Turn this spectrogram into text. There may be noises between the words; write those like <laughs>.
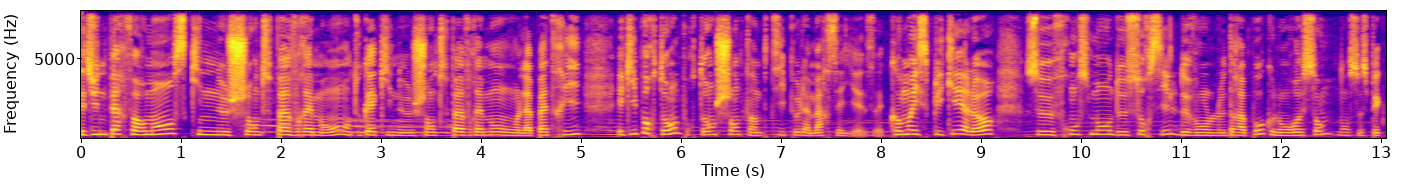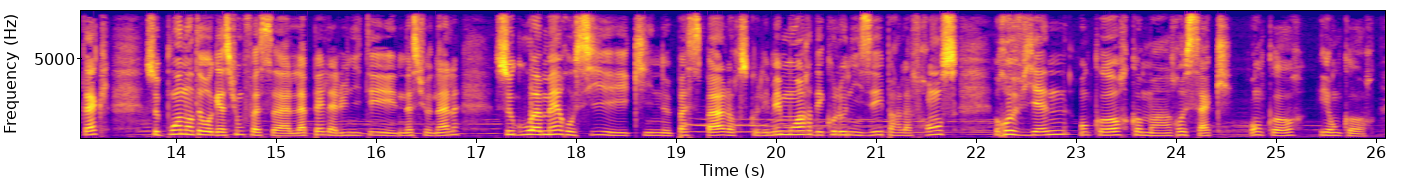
C'est une performance qui ne chante pas vraiment, en tout cas qui ne chante pas vraiment la patrie, et qui pourtant, pourtant chante un petit peu la Marseillaise. Comment expliquer alors ce froncement de sourcils devant le drapeau que l'on ressent dans ce spectacle, ce point d'interrogation face à l'appel à l'unité nationale, ce goût amer aussi et qui ne passe pas lorsque les mémoires décolonisées par la France reviennent encore comme un ressac, encore et encore.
